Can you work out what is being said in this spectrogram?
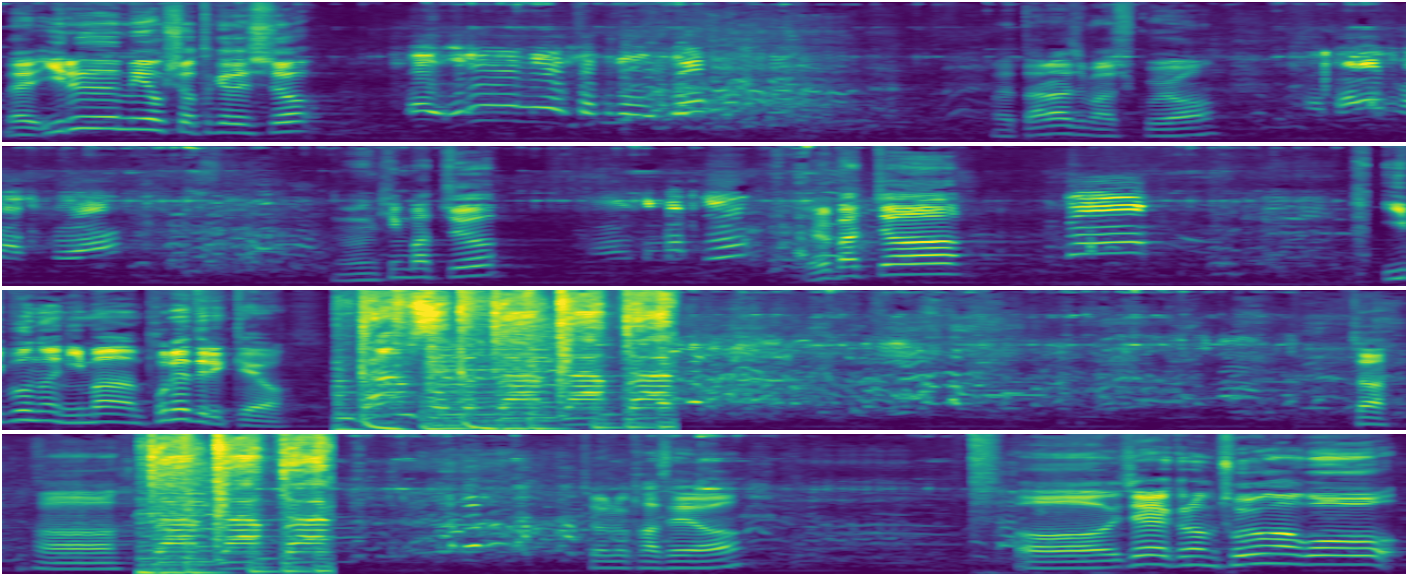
네, 이름이 혹시 어떻게 되시죠? 네, 이름이 혹시 어떻게 되시죠? 네, 따라하지 마시고요. 네, 따라하지 마시고요. 음, 킹받쥬? 네? 열받죠? 네. 이분은 이만 보내드릴게요. 자, 어, 저로 가세요. 어, 이제 그럼 조용하고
